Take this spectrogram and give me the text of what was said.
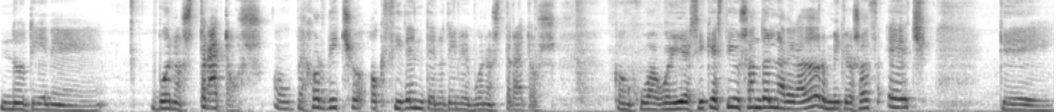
no tiene buenos tratos, o mejor dicho, Occidente no tiene buenos tratos con Huawei, así que estoy usando el navegador Microsoft Edge, que,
